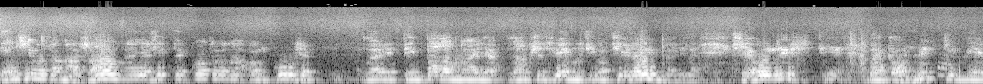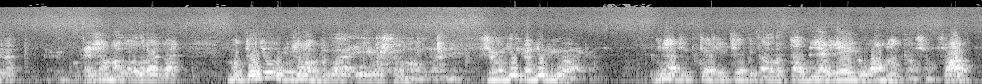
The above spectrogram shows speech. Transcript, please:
Ensin otamaan sauna ja sitten kotona on kuuset laitettiin palamaan ja lapset riemustivat siellä ympärillä. Se on lystiä, vaikka on nytkin vielä samalla lailla. Mutta joulusauna vaan ei ole samanlainen. Se on liika nykyaika. Minä tykkäisin, että se pitää olla tämmöinen reilu vanhan kansan sauna.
